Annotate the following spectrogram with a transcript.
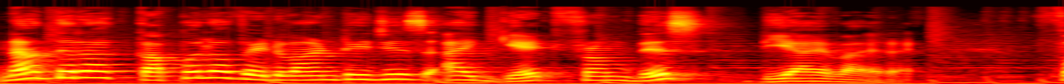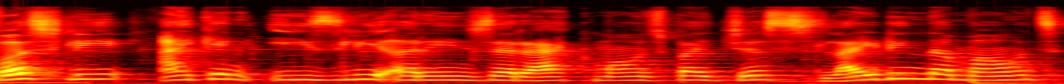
Now there are a couple of advantages I get from this DIY rack. Firstly, I can easily arrange the rack mounts by just sliding the mounts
